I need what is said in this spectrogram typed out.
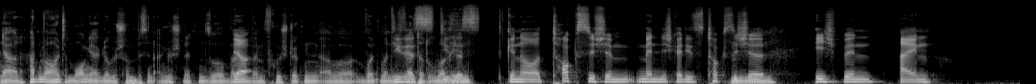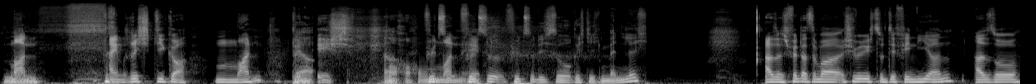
Ja, hatten wir heute Morgen ja, glaube ich, schon ein bisschen angeschnitten, so beim, Ja. beim Frühstücken, aber wollten wir nicht Dieses, weiter drüber reden. dieses, genau, toxische Männlichkeit, dieses toxische, Mhm. ich bin ein Mann. Ein richtiger Mann bin Ja. ich. Ja. Oh fühlst, Mann, du, fühlst, du, fühlst du dich so richtig männlich? Also ich finde das immer schwierig zu definieren. Also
